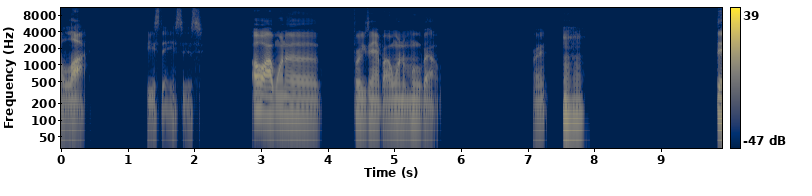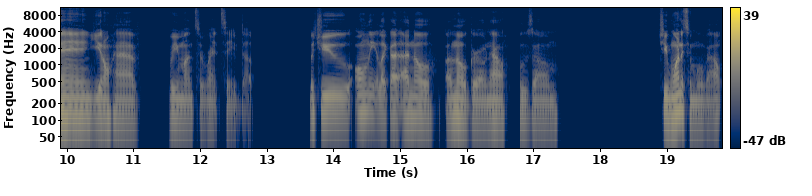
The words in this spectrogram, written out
a lot these days. Is oh, I want to, for example, I want to move out, right? Mm-hmm. Then you don't have three months of rent saved up but you only like I, I know I know a girl now who's um she wanted to move out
